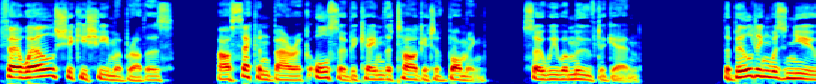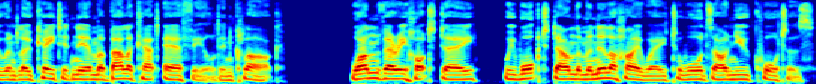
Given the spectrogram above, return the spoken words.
Farewell, Shikishima brothers. Our second barrack also became the target of bombing, so we were moved again. The building was new and located near Mabalacat Airfield in Clark. One very hot day, we walked down the Manila Highway towards our new quarters.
